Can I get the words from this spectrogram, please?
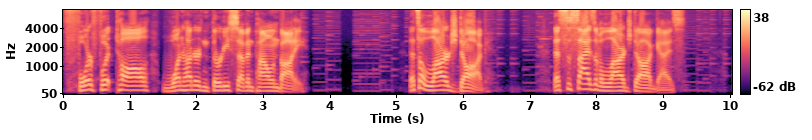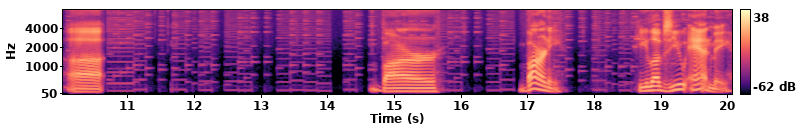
four foot tall, 137 pound body. That's a large dog. That's the size of a large dog, guys. Uh, Bar. Barney. He loves you and me.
